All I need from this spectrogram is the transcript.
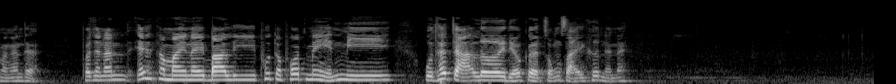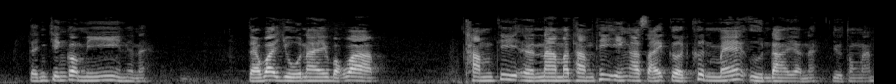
ว่างั้นเถอะ เพราะฉะนั้น เอ๊ะทำไมในบาลีพุทธพจน์ไม่เห็นมีอุทจจะเลย เดี๋ยวเกิดสงสัยขึ้นนะนะ แต่จริงๆก็มีเนี่ยนะแต่ว่าอยู่ในบอกว่าธรรมที่นามธรรมที่อิงอาศัยเกิดขึ้นแม้อื่นใดอะนะอยู่ตรงนั้น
